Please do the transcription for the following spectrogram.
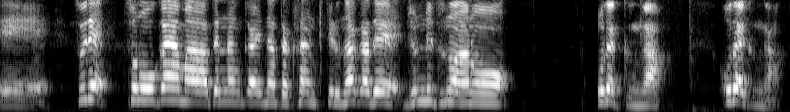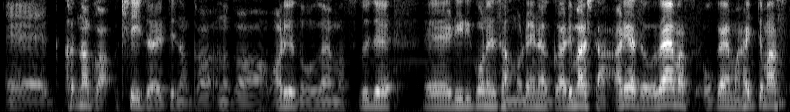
えーそれで、その岡山展覧会がたくさん来てる中で、純烈のあの、小田君が、小田井君が、えーなんか来ていただいて、なんか、なんか、ありがとうございます。それで、えーリリコ姉さんも連絡ありました。ありがとうございます。岡山入ってます。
